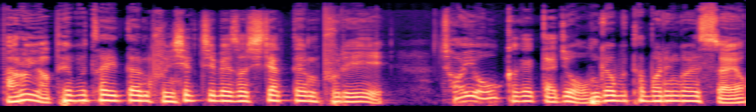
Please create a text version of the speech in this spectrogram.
바로 옆에 붙어 있던 분식집에서 시작된 불이 저희 옷가게까지 옮겨 붙어 버린 거였어요.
